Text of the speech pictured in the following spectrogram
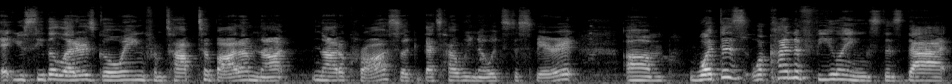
It, you see the letters going from top to bottom, not not across. Like that's how we know it's the spirit. Um, what does what kind of feelings does that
